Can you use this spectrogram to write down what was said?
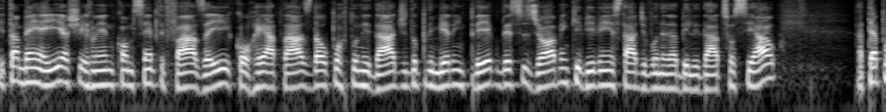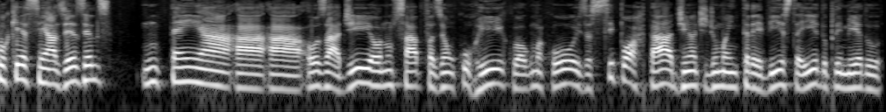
e também aí a Shirlene, como sempre faz, aí, correr atrás da oportunidade do primeiro emprego desses jovens que vivem em estado de vulnerabilidade social até porque, assim, às vezes eles não têm a, a, a, ousadia ou não sabem fazer um currículo, alguma coisa, se portar diante de uma entrevista aí do primeiro,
